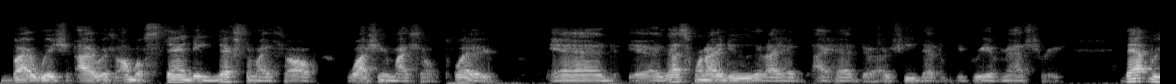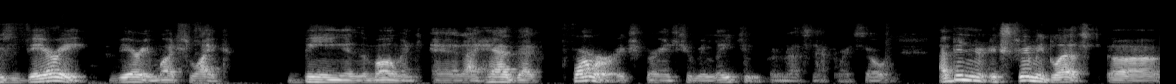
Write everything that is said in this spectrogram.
by which I was almost standing next to myself, watching myself play and uh, that's when I knew that I had I had uh, achieved that degree of mastery. That was very very much like being in the moment, and I had that former experience to relate to from that standpoint. So I've been extremely blessed. Uh,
